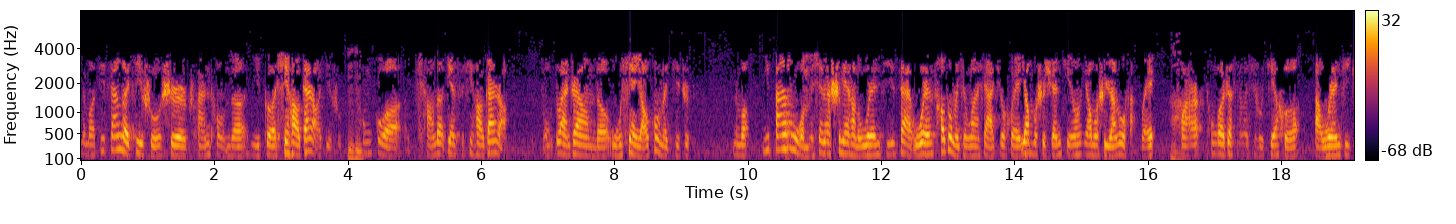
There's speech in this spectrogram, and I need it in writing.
那么第三个技术是传统的一个信号干扰技术，通过强的电磁信号干扰阻断这样的无线遥控的机制。那么一般我们现在市面上的无人机在无人操纵的情况下，就会要么是悬停，要么是原路返回，从而通过这三个技术结合，把无人机驱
